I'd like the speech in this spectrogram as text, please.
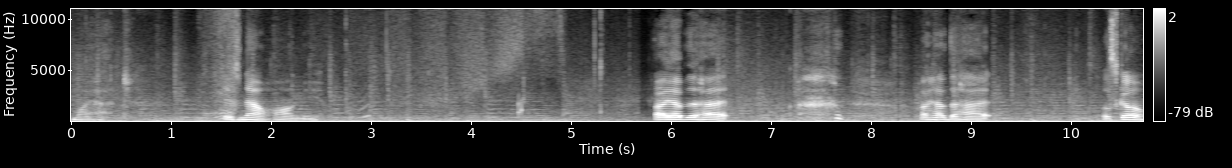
My hat is now on me. I have the hat. I have the hat. Let's go.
